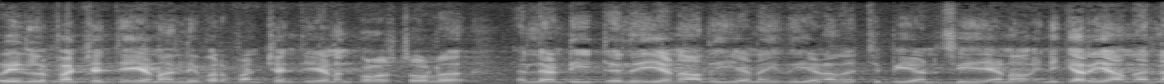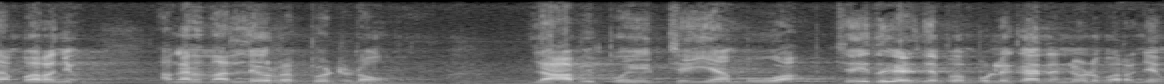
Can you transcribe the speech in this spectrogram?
റീനൽ ഫങ്ഷൻ ചെയ്യണം ലിവർ ഫങ്ഷൻ ചെയ്യണം കൊളസ്ട്രോൾ എല്ലാം ഡീറ്റെയിൽ ചെയ്യണം അത് ചെയ്യണം ഇത് ചെയ്യണം എച്ച് ബി എൻ സി ചെയ്യണം. എനിക്കറിയാമെന്നെല്ലാം പറഞ്ഞു. അങ്ങനെ നല്ലൊരു റെപ്യൂട്ടഡോ ലാബിൽ പോയി ചെയ്യാൻ പോവാം. ചെയ്ത് കഴിഞ്ഞപ്പം പുള്ളിക്കാരൻ എന്നോട് പറഞ്ഞു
